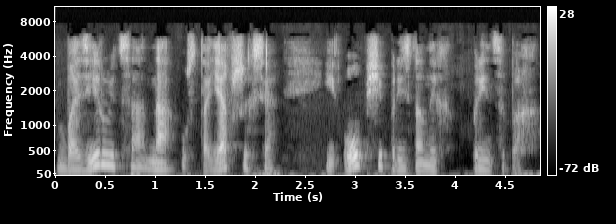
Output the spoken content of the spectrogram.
базируется на устоявшихся и общепризнанных принципах.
